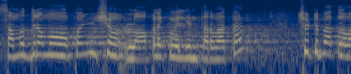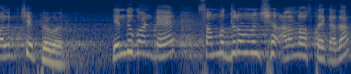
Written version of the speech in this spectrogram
సముద్రము కొంచెం లోపలికి వెళ్ళిన తర్వాత చుట్టుపక్కల వాళ్ళకి చెప్పేవారు. ఎందుకంటే సముద్రం నుంచి అలలు వస్తాయి కదా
